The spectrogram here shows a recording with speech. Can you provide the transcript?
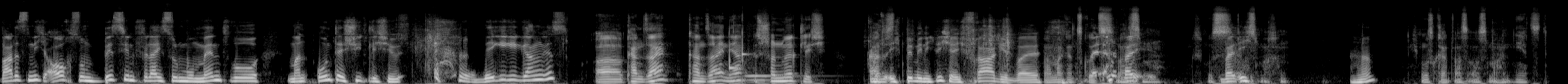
war das nicht auch so ein bisschen vielleicht so ein Moment, wo man unterschiedliche Wege gegangen ist? Äh, kann sein, kann sein, ja, ist schon möglich. Also ich bin mir nicht sicher, ich frage, weil, Warte mal ganz kurz. Weil- was, weil- ich muss weil ich- ausmachen. Aha. Ich muss gerade was ausmachen jetzt.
